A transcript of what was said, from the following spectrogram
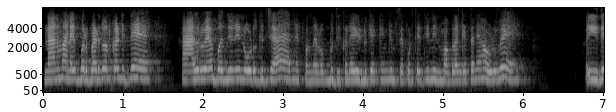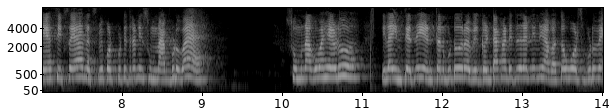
ನಾನು ಮನೆಗೆ ಬರಬಾರ್ದು ಅನ್ಕೊಂಡಿದ್ದೆ ಆದ್ರೂ ಬಂದಿನಿ ನೋಡು ಗಿರ್ಜಾ ನೆಟ್ಕೊಂಡ್ ಬುದ್ಧಿ ಕಲೆ ಹೆಂಗೆ ಹಿಂಸೆ ಕೊಡ್ತಿದ್ದೀನಿ ನಿನ್ನ ಮಗಳಂಗೆ ತಾನೆ ಅವಳುವೆ ಇದೇ ಸಿಕ್ಸೆ ಲಕ್ಷ್ಮಿ ಕೊಟ್ಬಿಟ್ಟಿದ್ರೆ ನೀನು ಸುಮ್ಮನೆ ಆಗ್ಬಿಡುವ ಸುಮ್ಮನಾಗುವ ಹೇಳು. ಇಲ್ಲ ಇಂಥದ್ದೇ ಎಣ್ತನ್ಬಿಟ್ಟು ರವಿ ಗಂಟ ಕಂಡಿದ್ರೆ ನೀನು ಯಾವತ್ತೋ ಓಡಿಸ್ಬಿಡುವೆ.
